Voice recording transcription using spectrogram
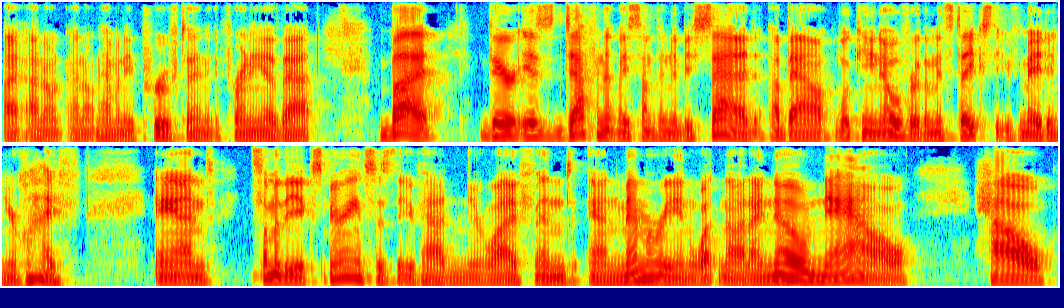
I, I don't I don't have any proof to any, for any of that. But there is definitely something to be said about looking over the mistakes that you've made in your life, and some of the experiences that you've had in your life, and and memory and whatnot. I know now how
